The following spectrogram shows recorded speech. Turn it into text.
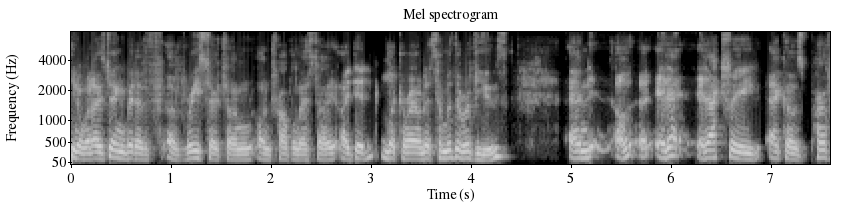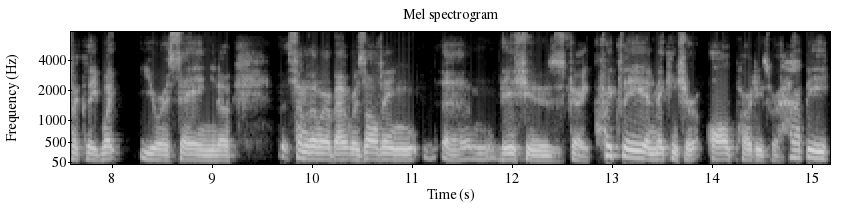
you know, when I was doing a bit of, of research on on TravelNest, I, I did look around at some of the reviews, and uh, it it actually echoes perfectly what you were saying. You know, some of them were about resolving um, the issues very quickly and making sure all parties were happy,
